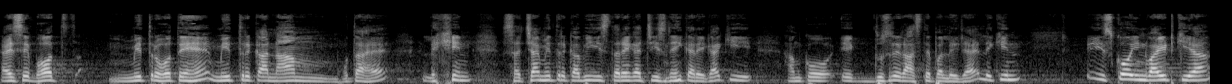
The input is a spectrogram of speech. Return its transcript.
ऐसे बहुत मित्र होते हैं, मित्र का नाम होता है लेकिन सच्चा मित्र कभी इस तरह का चीज़ नहीं करेगा कि हमको एक दूसरे रास्ते पर ले जाए। लेकिन इसको इनवाइट किया।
